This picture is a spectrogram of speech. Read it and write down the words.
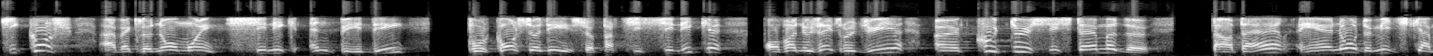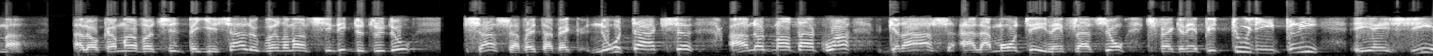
qui couche avec le non moins cynique NPD pour consoler ce parti cynique, on va nous introduire un coûteux système de dentaire et un autre de médicaments. Alors, comment va-t-il payer ça, le gouvernement cynique de Trudeau? Ça, ça va être avec nos taxes, en augmentant quoi? Grâce à la montée et l'inflation qui fait grimper tous les prix et ainsi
